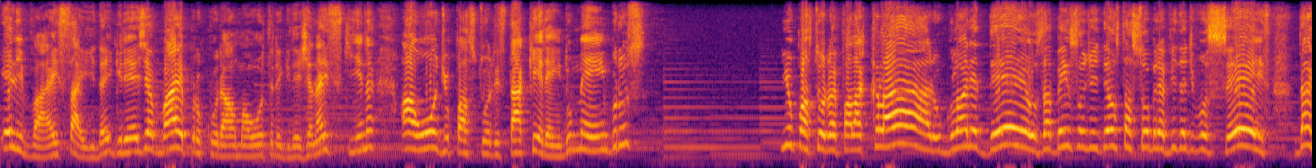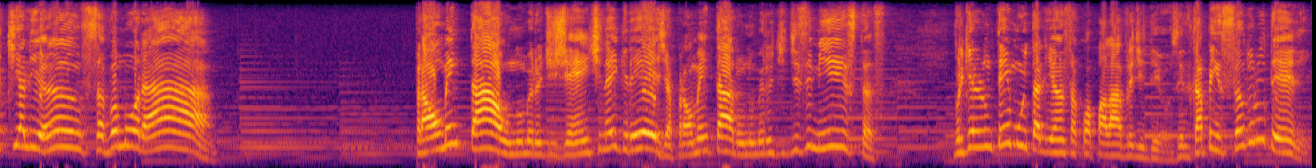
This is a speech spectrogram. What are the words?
ele vai sair da igreja, vai procurar uma outra igreja na esquina, aonde o pastor está querendo membros e o pastor vai falar: claro, glória a Deus, a bênção de Deus está sobre a vida de vocês, daqui aliança, vamos orar. Para aumentar o número de gente na igreja, para aumentar o número de dizimistas. Porque ele não tem muita aliança com a palavra de Deus, ele está pensando no dele.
